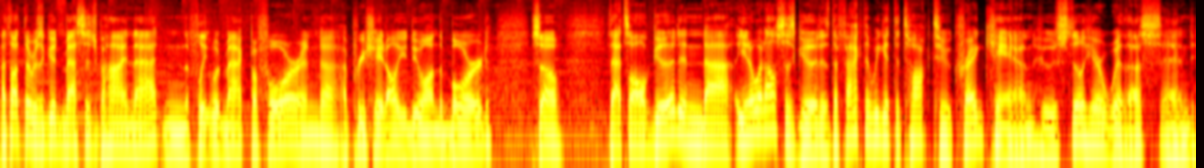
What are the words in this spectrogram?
I thought there was a good message behind that and the Fleetwood Mac before, and uh, I appreciate all you do on the board. So that's all good. And uh, you know what else is good is the fact that we get to talk to Kraig Kann, who's still here with us, and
